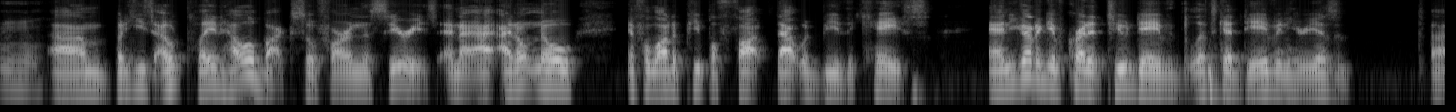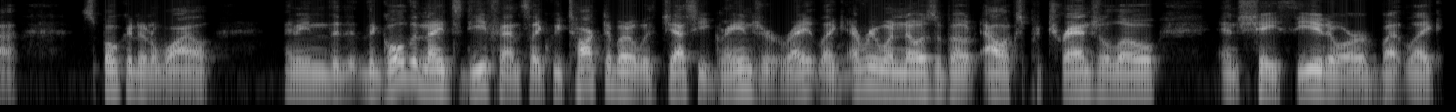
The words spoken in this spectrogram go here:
mm-hmm. um, but he's outplayed Hellebuyck so far in the series. And I, I don't know if a lot of people thought that would be the case. And you got to give credit to Dave. Let's get Dave in here. He hasn't uh, spoken in a while. I mean, the, the Golden Knights defense, like we talked about it with Jesse Granger, right? Like everyone knows about Alex Pietrangelo and Shea Theodore, but like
